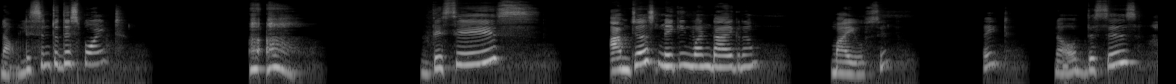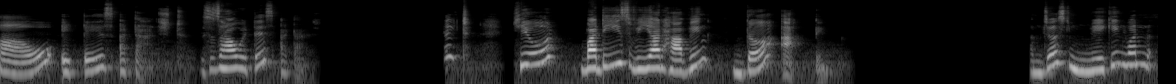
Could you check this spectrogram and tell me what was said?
Now listen to this point. this is, I'm just making one diagram, myosin, right? Now this is how it is attached. This is how it is attached, right? here buddies we are having the actin i'm just making one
